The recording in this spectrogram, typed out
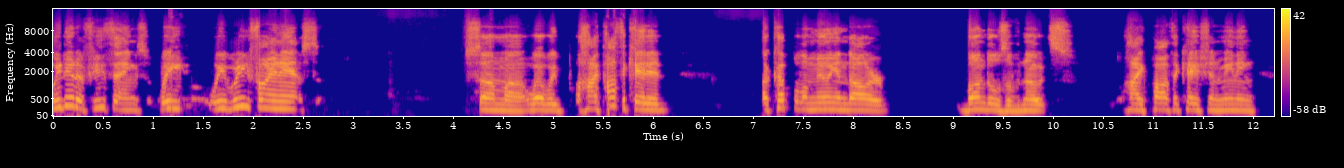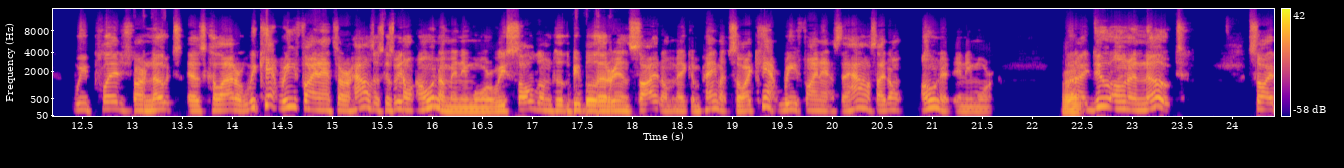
we did a few things. We we refinanced some. Uh, well, we hypothecated a couple of million dollar bundles of notes. Hypothecation meaning we pledged our notes as collateral. We can't refinance our houses because we don't own them anymore. We sold them to the people that are inside them making payments. So I can't refinance the house. I don't own it anymore. But I do own a note. So I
